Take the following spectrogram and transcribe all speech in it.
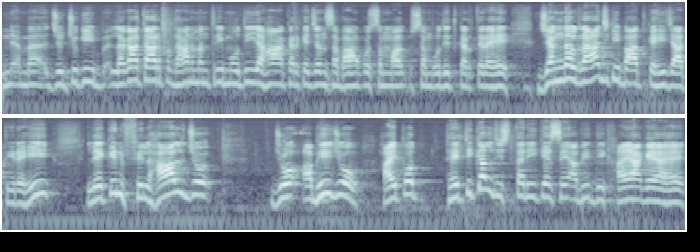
जो चूँकि लगातार प्रधानमंत्री मोदी यहाँ आकर के जनसभाओं को संबोधित करते रहे, जंगल राज की बात कही जाती रही, लेकिन फ़िलहाल जो जो अभी जो हाइपोथेटिकल जिस तरीके से अभी दिखाया गया है,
